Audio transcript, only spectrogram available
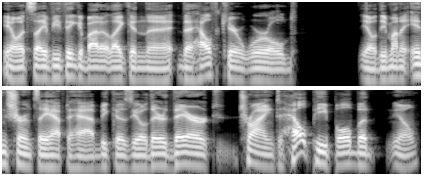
You know, it's like if you think about it, like in the the healthcare world, you know, the amount of insurance they have to have because you know they're there trying to help people, but you know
